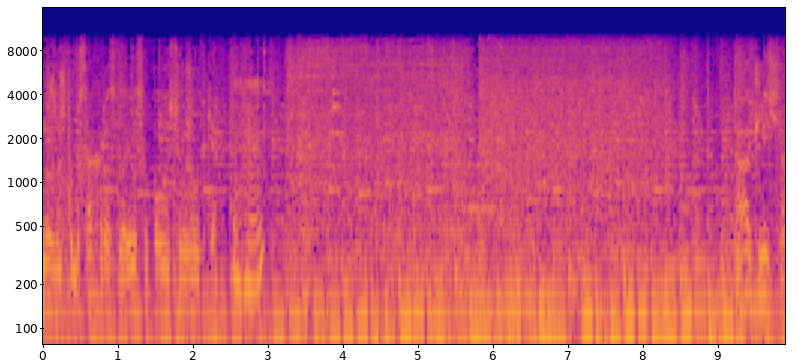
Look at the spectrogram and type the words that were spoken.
Нужно, чтобы сахар растворился полностью в желтке. Отлично.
